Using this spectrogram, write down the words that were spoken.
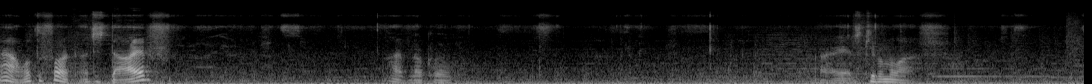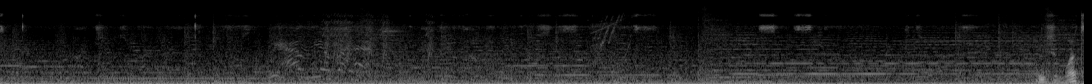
Ow, what the fuck? I just died? I have no clue. Alright, yeah, just keep him alive. Use what?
